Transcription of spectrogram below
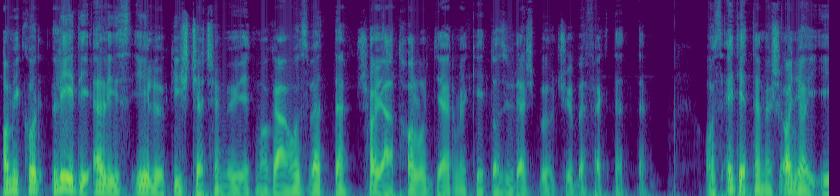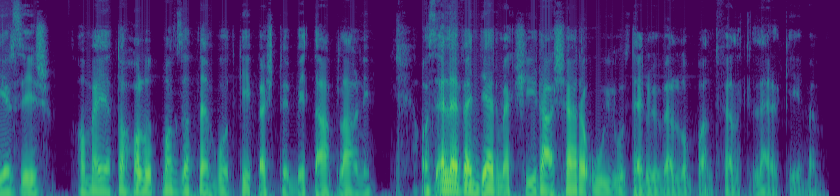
Amikor Lady Alice élő kis csecsemőjét magához vette, saját halott gyermekét az üres bölcsőbe fektette. Az egyetemes anyai érzés, amelyet a halott magzat nem volt képes többé táplálni, az eleven gyermek sírására újult erővel lobbant fel lelkében.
